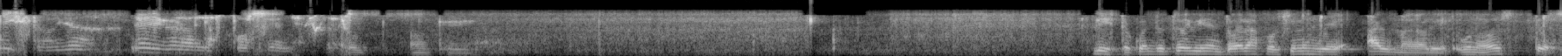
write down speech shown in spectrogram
Listo, ya, ya llegaron las porciones. Ok. Listo, cuento tres vienen todas las porciones de alma, Gabriel. Uno, dos, tres.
